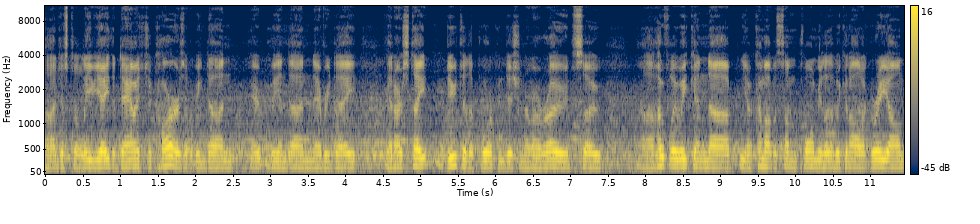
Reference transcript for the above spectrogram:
uh, just to alleviate the damage to cars that are being done being done every day in our state due to the poor condition of our roads. So uh, hopefully we can uh, you know come up with some formula that we can all agree on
